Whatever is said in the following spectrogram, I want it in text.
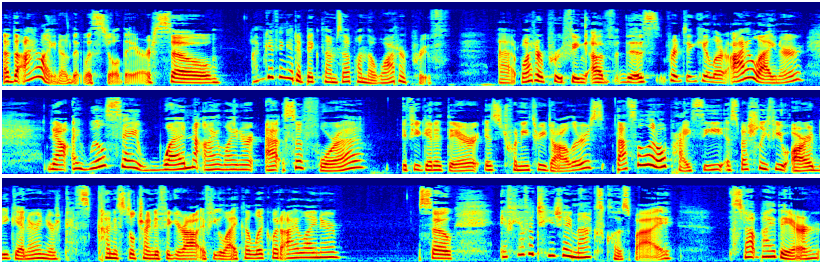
of the eyeliner that was still there. So I'm giving it a big thumbs up on the waterproof, uh, waterproofing of this particular eyeliner. Now I will say one eyeliner at Sephora if you get it there is $23. That's a little pricey, especially if you are a beginner and you're kind of still trying to figure out if you like a liquid eyeliner. So if you have a TJ Maxx close by, stop by there,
